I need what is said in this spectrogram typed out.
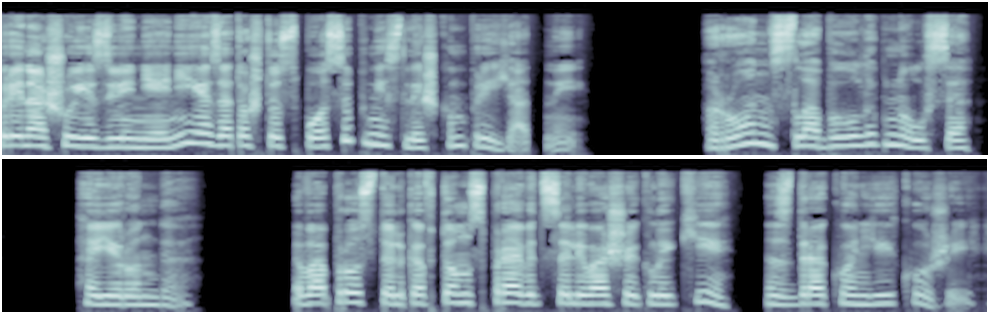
приношу извинения за то, что способ не слишком приятный». Рон слабо улыбнулся. «Ерунда. Вопрос только в том, справятся ли ваши клыки с драконьей кожей.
